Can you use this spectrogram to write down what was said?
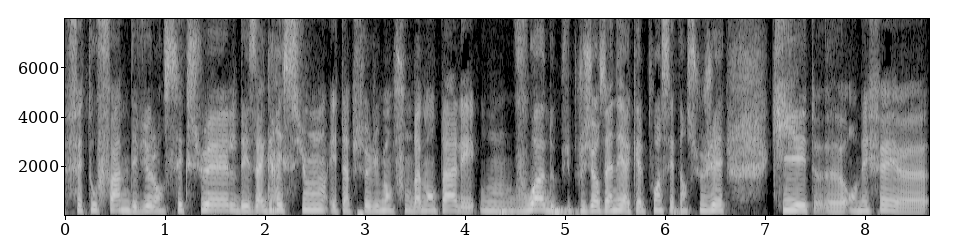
faites aux femmes, des violences sexuelles, des agressions est absolument fondamentale. Et on voit depuis plusieurs années à quel point c'est un sujet qui est, euh, en effet,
